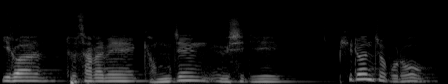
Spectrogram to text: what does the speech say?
이러한 두 사람의 경쟁 의식이 필연적으로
